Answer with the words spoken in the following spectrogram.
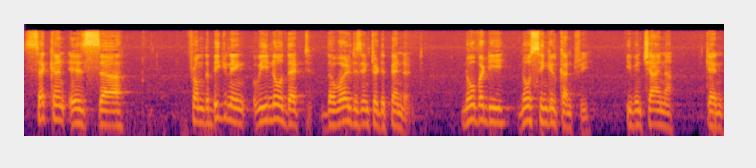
Second is, uh, from the beginning, we know that the world is interdependent. Nobody, no single country, even China, can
